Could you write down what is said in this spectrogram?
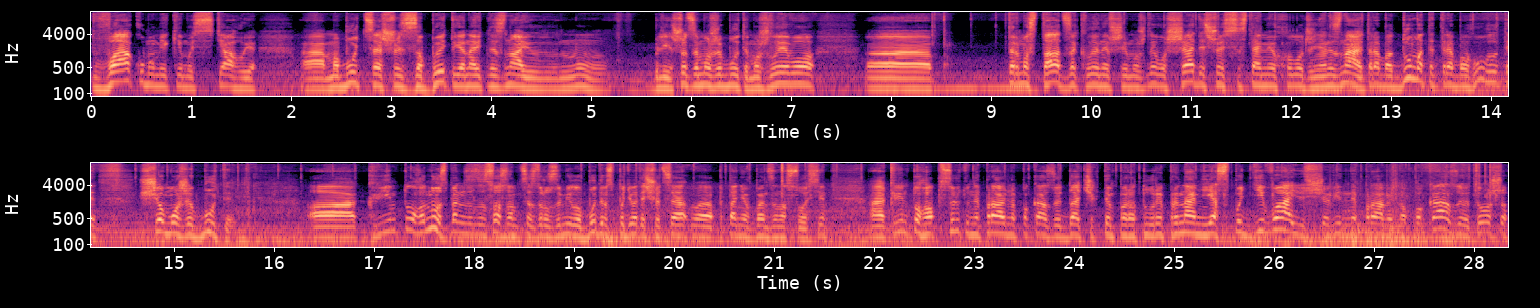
вакуумом якимось стягує. Е, Мабуть, це щось забито. Я навіть не знаю. Ну блін, що це може бути? Можливо. Е- Термостат заклинивши, можливо, ще десь щось в системі охолодження. Не знаю. Треба думати, треба гуглити, що може бути. А, крім того, ну з бензонасосом це зрозуміло. Будемо сподіватися, що це е, питання в бензонасосі. А, крім того, абсолютно неправильно показує датчик температури. Принаймні, я сподіваюся, що він неправильно показує, тому що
